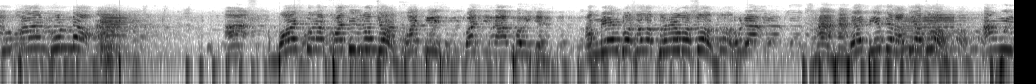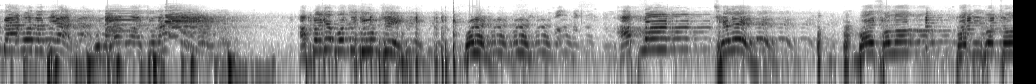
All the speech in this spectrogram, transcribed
তুফান গুন্ডা। বয়স তোমার পঁয়ত্রিশ বছর। পঁয়ত্রিশ পঁয়ত্রিশ লাভ হয়েছে। আর মেয়ের বয়স হলো পনেরো বছর। ওটা হ্যাঁ হ্যাঁ। এই বিয়েতে রাজি আছো? আমি ব্যাগও দিই আর আছো না? আপনাকে বলছি জুলুম সিং। বলেন। আপনার ছেলে বয়স হলো পঁয়ত্রিশ বছর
